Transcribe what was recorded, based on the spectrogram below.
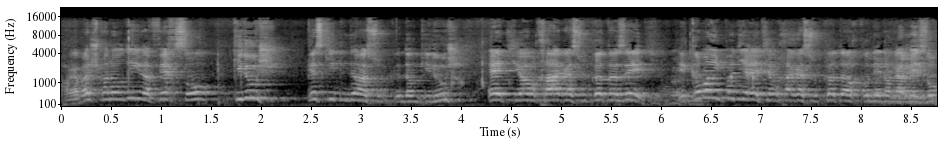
Alors, là-bas, dit il va faire son kidouche. Qu'est-ce qu'il dit dans, le kidouche Et Et comment il peut dire Et Yom alors qu'on est dans la maison?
